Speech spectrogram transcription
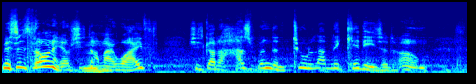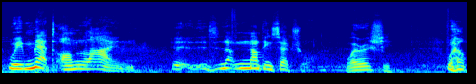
Mrs. Thornhill, she's not mm-hmm. my wife. She's got a husband and two lovely kiddies at home. We met online. It's no- nothing sexual. Where is she? Well,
